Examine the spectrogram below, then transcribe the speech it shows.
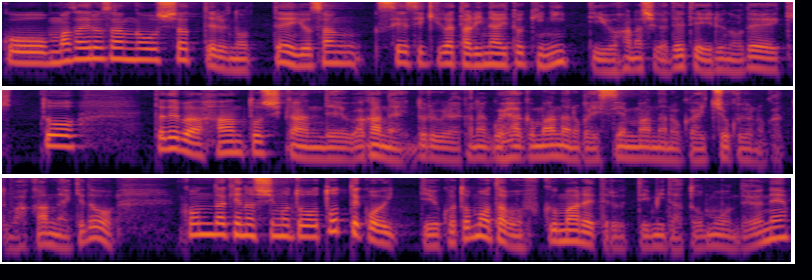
こう正弘さんがおっしゃってるのって予算成績が足りない時にっていう話が出ているのできっと例えば半年間で分かんないどれぐらいかな500万なのか1000万なのか1億なのかって分かんないけどこんだけの仕事を取ってこいっていうことも多分含まれてるって意味だと思うんだよね。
